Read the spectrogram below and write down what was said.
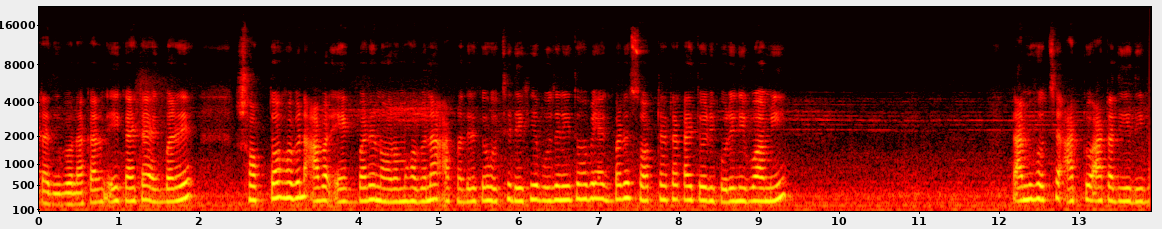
আটা দিব না, কারণ এই কাইটা একবারে শক্ত হবে না, আবার একবারে নরম হবে না। আপনাদেরকে হচ্ছে দেখিয়ে বুঝে নিতে হবে, একবারে সফট একটা কাই তৈরি করে নিব আমি। তা আমি হচ্ছে আটটু আটা দিয়ে দিব।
